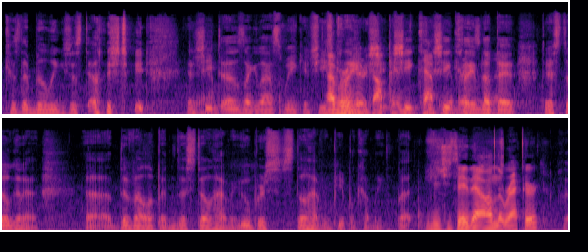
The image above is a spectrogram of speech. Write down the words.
because the building's just down the street, and she Yeah. that was like last week, and she I've claimed she she, she claimed that they they're still gonna uh, develop and they're still having Ubers, still having people coming. But Did she say that on the record? uh,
